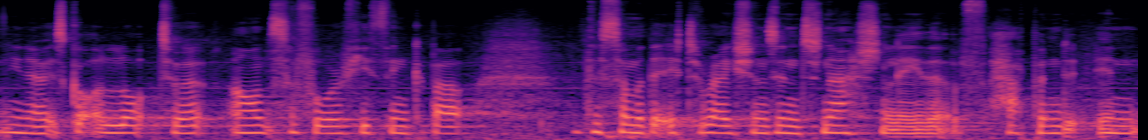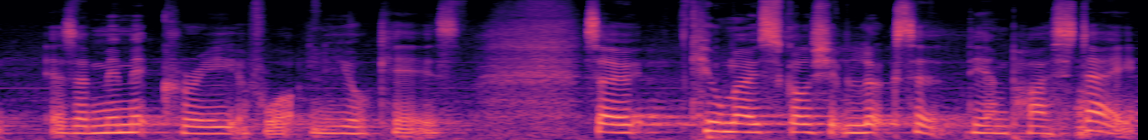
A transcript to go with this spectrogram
You know, it's got a lot to answer for if you think about the, some of the iterations internationally that have happened in, as a mimicry of what New York is. So Kiel Moe's scholarship looks at the Empire State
